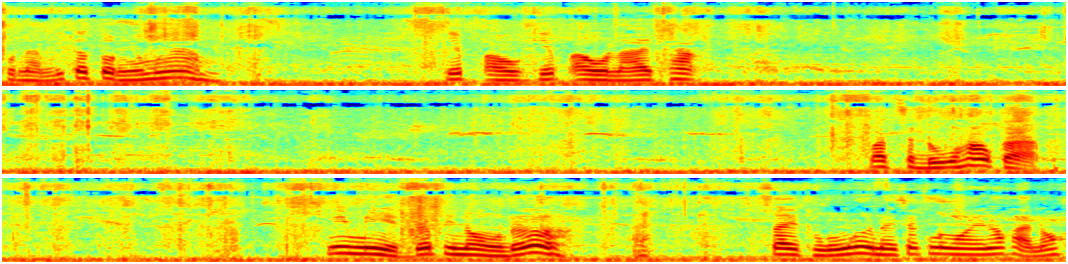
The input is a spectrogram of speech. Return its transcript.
คนนั้นมีตะต้นงามๆเก็บเอาเก็บเอาหลายคักวัสดุเฮากะนี่มีดเด้อพี่น้องเด้อ ส่ถุงมือในอยจักหน่อยเนาะค่ะเนาะ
